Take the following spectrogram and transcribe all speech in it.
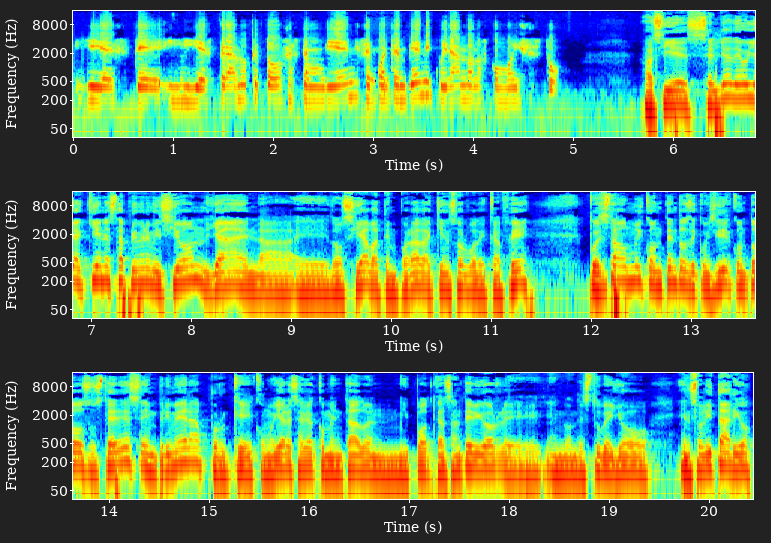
y este y esperando que todos estén bien y se encuentren bien y cuidándonos como dices tú. Así es, el día de hoy aquí en esta primera emisión, ya en la eh, doceava temporada aquí en Sorbo de Café, pues estamos muy contentos de coincidir con todos ustedes. En primera, porque como ya les había comentado en mi podcast anterior, eh, en donde estuve yo en solitario,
